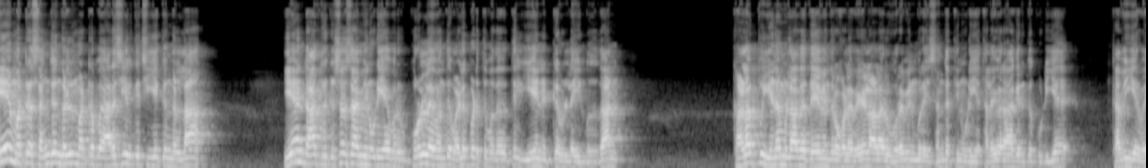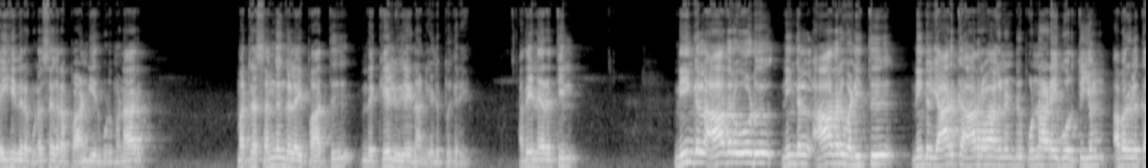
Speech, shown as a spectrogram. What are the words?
ஏன் மற்ற சங்கங்கள் மற்ற அரசியல் கட்சி இயக்கங்கள்லாம் ஏன் டாக்டர் கிருஷ்ணசாமியினுடைய அவர் குரலை வந்து வலுப்படுத்தும் விதத்தில் ஏன் நிற்கவில்லை என்பதுதான் கலப்பு இனமில்லாத தேவேந்திரகுல வேளாளர் உறவின் முறை சங்கத்தினுடைய தலைவராக இருக்கக்கூடிய கவிஞர் வைகவீர குணசேகர பாண்டியர் குடும்பனார். மற்ற சங்கங்களை பார்த்து இந்த கேள்விகளை நான் எழுப்புகிறேன். அதே நேரத்தில் நீங்கள் ஆதரவோடு நீங்கள் ஆதரவு அளித்து நீங்கள் யாருக்கு ஆதரவாக நின்று பொன்னாடை போர்த்தியும் அவர்களுக்கு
